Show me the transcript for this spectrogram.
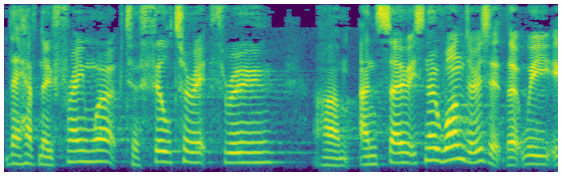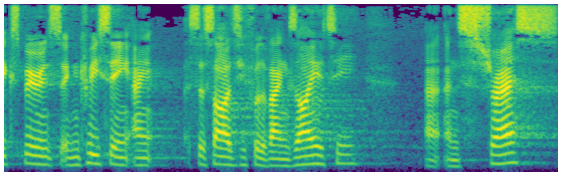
they have no framework to filter it through. Um, and so, it's no wonder, is it, that we experience increasing an- society full of anxiety and, and stress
